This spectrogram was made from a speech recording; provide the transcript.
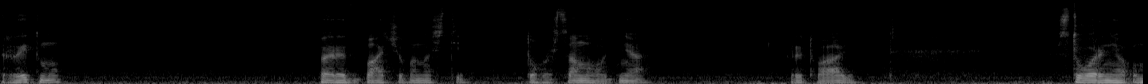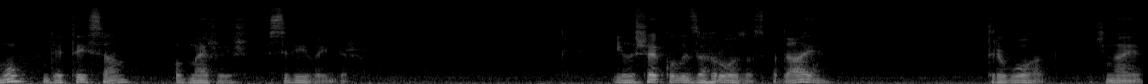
ритму передбачуваності того ж самого дня, ритуалів, створення умов, де ти сам обмежуєш свій вибір. І лише коли загроза спадає, тривога починає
